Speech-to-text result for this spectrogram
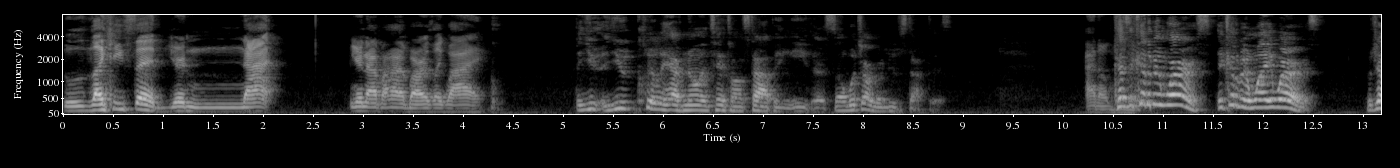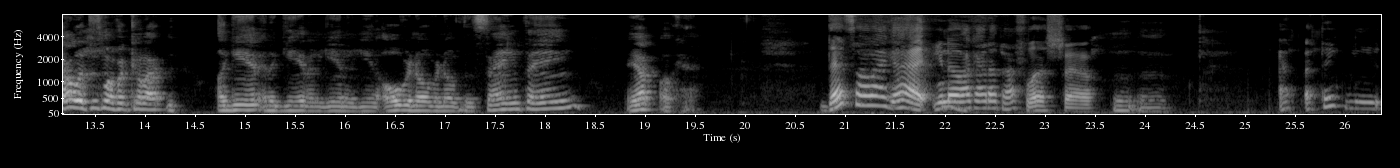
like he said, you're not you're not behind bars. Like, why? You you clearly have no intent on stopping either. So what y'all gonna do to stop this? I don't Because it could have been worse. It could have been way worse. But y'all let this motherfucker come out again and again and again and again, over and over and over the same thing. Yep. Okay. That's all I got. You know, I got up, I flushed, so Mm-mm. I, I think we need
